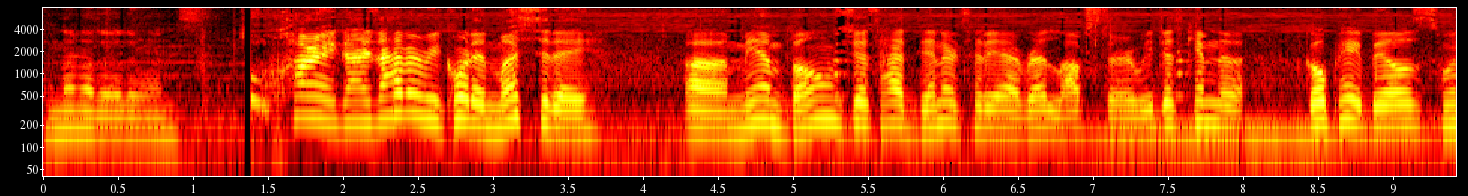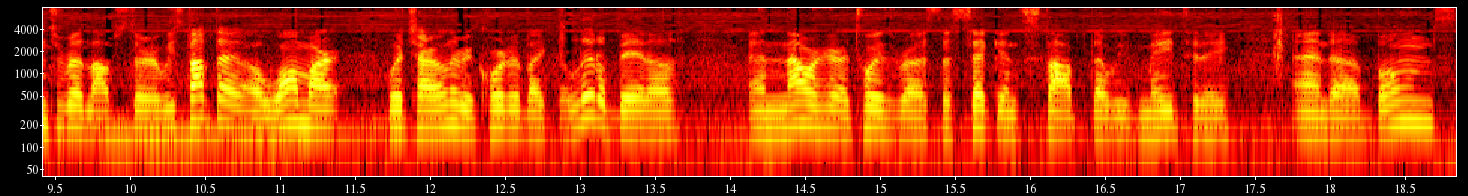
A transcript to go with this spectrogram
None of the other ones. Alright guys, I haven't recorded much today. Uh, me and Bones just had dinner today at Red Lobster. We just came to go pay bills, went to Red Lobster. We stopped at a Walmart, which I only recorded like a little bit of. And now we're here at Toys R Us, the second stop that we've made today. And uh, Bones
